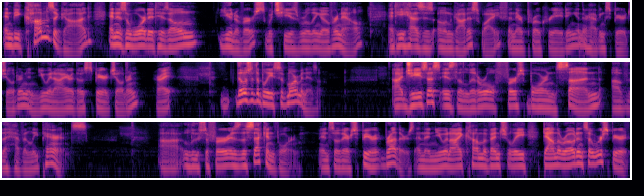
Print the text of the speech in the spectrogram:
and becomes a God and is awarded his own universe, which he is ruling over now. And he has his own goddess wife, and they're procreating and they're having spirit children. And you and I are those spirit children, right? Those are the beliefs of Mormonism. Uh, Jesus is the literal firstborn son of the heavenly parents. Uh, Lucifer is the secondborn. And so they're spirit brothers. And then you and I come eventually down the road. And so we're spirit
